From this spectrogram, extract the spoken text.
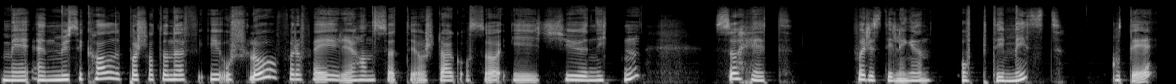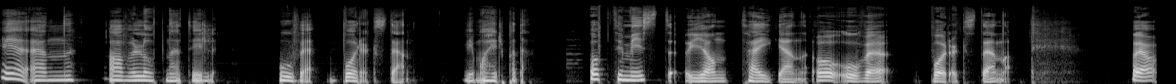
med en musikal på Chateau Neuf i Oslo for å feire hans 70-årsdag også i 2019, så het forestillingen Optimist, og det er en av låtene til Ove Borøksten. Vi må høre på den. Optimist Jahn Teigen og Ove Borøksten. Og ja,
